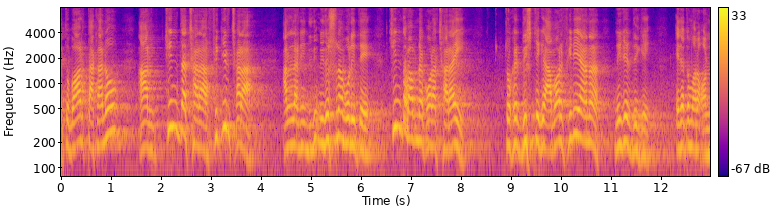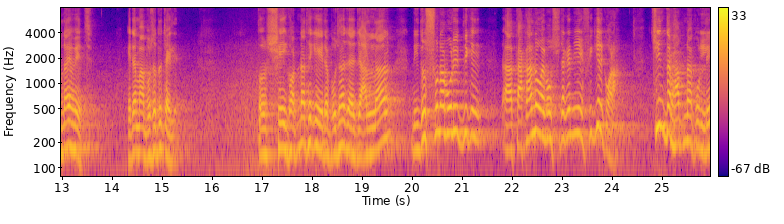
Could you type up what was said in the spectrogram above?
এতবার তাকানো আর চিন্তা ছাড়া, ফিকির ছাড়া, আল্লাহ নিদর্শনা বলিতে চিন্তা ভাবনা করা ছাড়াই চোখের দৃষ্টিকে আবার ফিরিয়ে আনা নিজের দিকে, এটা তোমার অন্যায় হয়েছে। এটা মা বোঝাতে চাইলেন। তো সেই ঘটনা থেকে এটা বোঝা যায় যে আল্লাহর নিদর্শনাবলীর দিকে তাকানো এবং সেটাকে নিয়ে ফিকির করা। চিন্তা ভাবনা করলে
